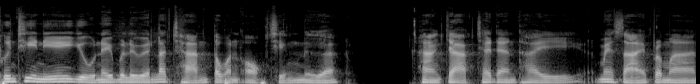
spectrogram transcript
พื้นที่นี้อยู่ในบริเวณลาดฉานตะวันออกเฉียงเหนือ ห่างจากชายแดนไทยแม่สายประมาณ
